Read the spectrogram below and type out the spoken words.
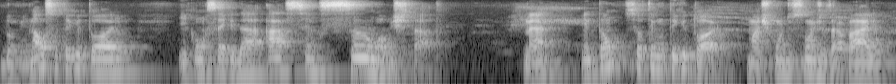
dominar o seu território e consegue dar ascensão ao Estado, né? Então, se eu tenho um território, mais condições de trabalho,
